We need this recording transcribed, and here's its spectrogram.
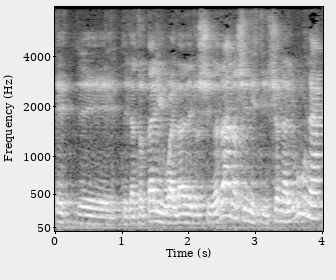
este, de la total igualdad de los ciudadanos sin distinción alguna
